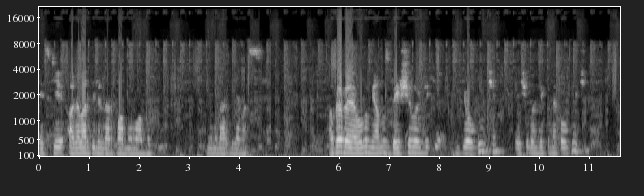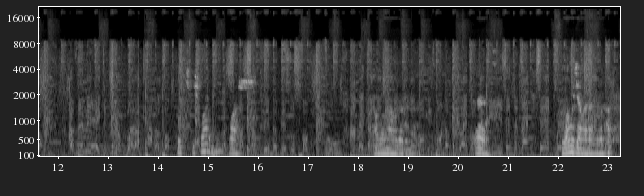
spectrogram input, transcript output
eski agalar bilirler Bamya muhabbetini. Yeniler bilemez. Aga be oğlum yalnız 5 yıl önceki video olduğu için 5 yıl önceki map olduğu için Tek çıkış var mı? Var. Allah'ını avradım. Evet. Bulamayacağım herhalde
